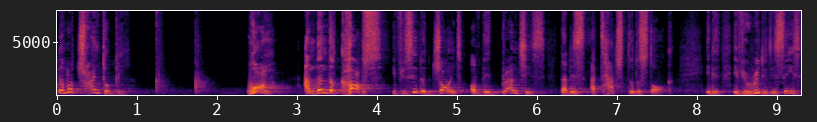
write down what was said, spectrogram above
You're not trying to be. One. And then the cups, if you see the joint of the branches that is attached to the stalk, it is, if you read it, it says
